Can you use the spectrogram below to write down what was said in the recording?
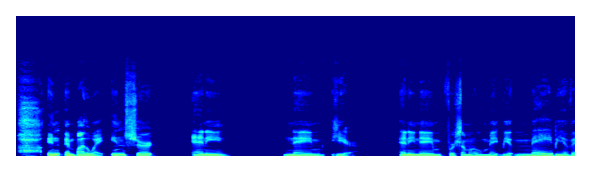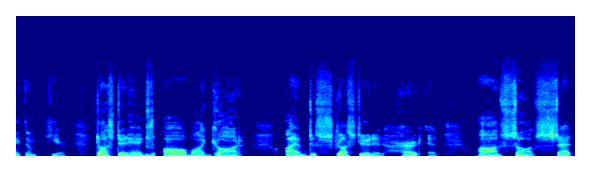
In and by the way, insert any name here. Any name for someone who may be may be a victim here. Dustin Higgs. Oh my god. I am disgusted and hurt and oh, I'm so upset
